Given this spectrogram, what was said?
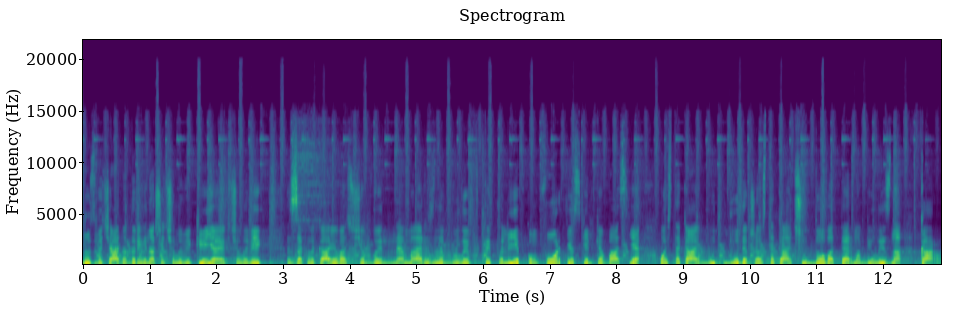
Ну, звичайно, дорогі наші чоловіки, я як чоловік закликаю вас, щоб ви не мерзли, були в теплі, в комфорті, оскільки у вас є ось така, буд- буде вже ось така чудова термобілизна Карл.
